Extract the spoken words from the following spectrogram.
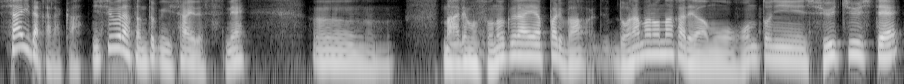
シャイだからか。西村さん特にシャイですしね。うん。まあでもそのぐらいやっぱりばドラマの中ではもう本当に集中して、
